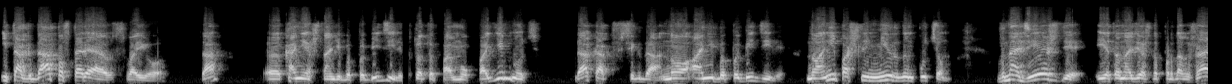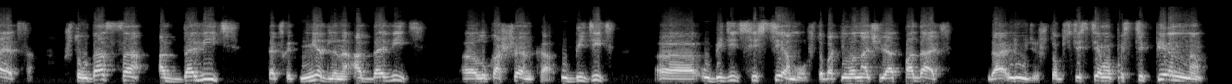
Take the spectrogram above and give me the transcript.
И тогда, повторяю свое, да, э, конечно, они бы победили. Кто-то помог погибнуть, да, как всегда, но они бы победили. Но они пошли мирным путем. В надежде, и эта надежда продолжается, что удастся отдавить, так сказать, медленно отдавить э, Лукашенко, убедить, э, убедить систему, чтобы от него начали отпадать да, люди, чтобы система постепенно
